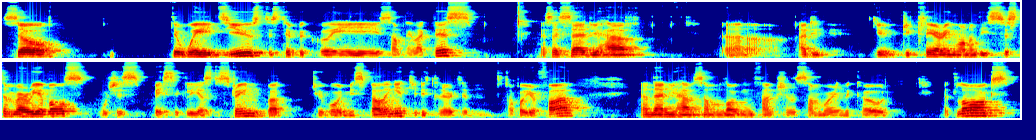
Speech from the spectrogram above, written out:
So the way it's used is typically something like this. As I said, you have uh, you're declaring one of these system variables, which is basically just a string, but to avoid misspelling it, you declare it at the top of your file. And then you have some logging function somewhere in the code that logs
